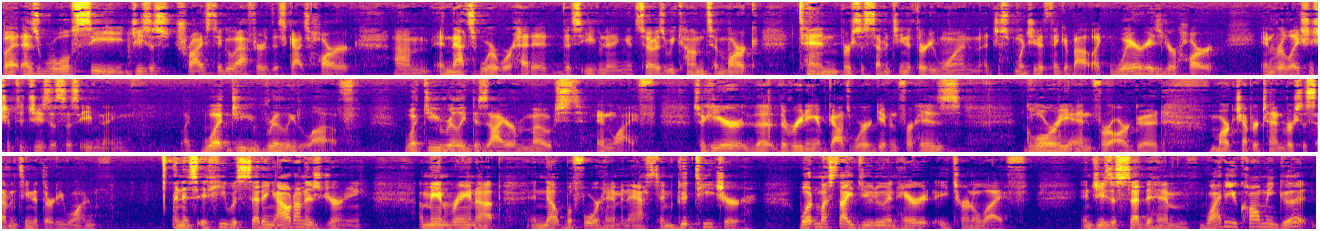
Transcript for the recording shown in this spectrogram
But as we'll see, Jesus tries to go after this guy's heart, um, and that's where we're headed this evening. And so, as we come to Mark 10, verses 17 to 31, I just want you to think about like, where is your heart in relationship to Jesus this evening? Like, what do you really love? What do you really desire most in life? So, here, the, the reading of God's word given for his glory and for our good. Mark chapter 10, verses 17 to 31. And as he was setting out on his journey, a man ran up and knelt before him and asked him, Good teacher, what must I do to inherit eternal life? And Jesus said to him, Why do you call me good?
